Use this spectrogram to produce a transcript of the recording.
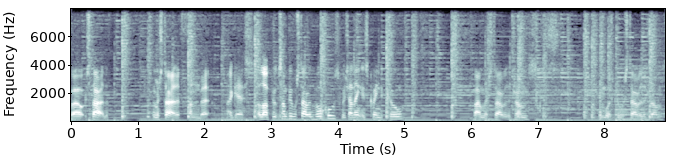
Well, start at the, I'm gonna start at the fun bit, I guess. A lot of people, some people start with vocals, which I think is kind of cool. But I'm gonna start with the drums because I think most people start with the drums.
